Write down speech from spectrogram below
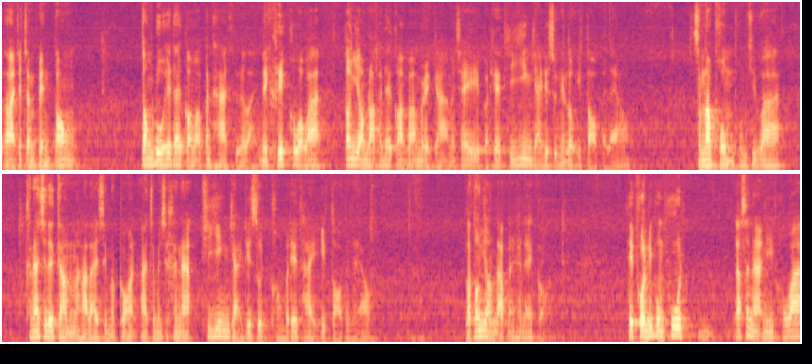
เราอาจจะจำเป็นต้อง ต้องรู้ให้ได้ก่อนว่าปัญหาคืออะไร ในคลิปเขาบอกว่าต้องยอมรับให้ได้ก่อนว่าอเมริกาไม่ใช่ประเทศที่ยิ่งใหญ่ที่สุดในโลกอีกต่อไปแล้วสำหรับผมผมคิดว่าคณะจิตรกรรมมหาลัยศิลปากรอาจจะไม่ใช่คณะที่ยิ่งใหญ่ที่สุดของประเทศไทยอีกต่อไปแล้ว เราต้องยอมรับนั้นให้ได้ก่อน เหตุผลที่ผมพูดลักษณะนี้เพราะว่า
